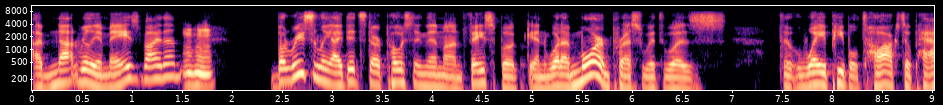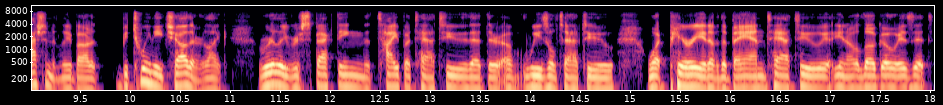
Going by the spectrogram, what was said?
I'm not really amazed by them. hmm But recently I did start posting them on Facebook, and what I'm more impressed with was the way people talk so passionately about it between each other, like really respecting the type of tattoo that they're of weasel tattoo, what period of the band tattoo, you know, logo is it.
